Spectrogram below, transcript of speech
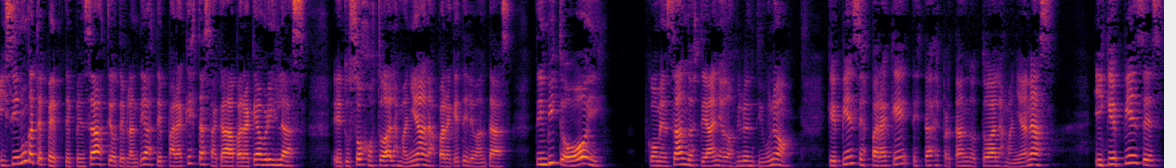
Y si nunca te, pensaste o te planteaste para qué estás acá, para qué abrís las, eh, tus ojos todas las mañanas, para qué te levantás, te invito hoy, comenzando este año 2021, que pienses para qué te estás despertando todas las mañanas y que pienses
